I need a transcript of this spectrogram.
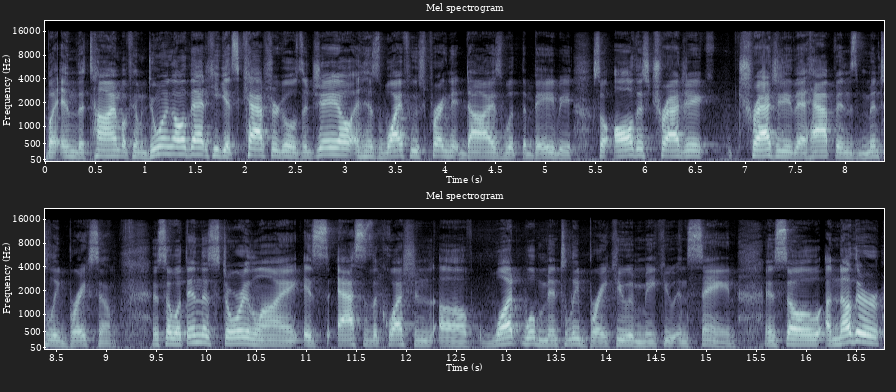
But in the time of him doing all that, he gets captured, goes to jail, and his wife who's pregnant dies with the baby. So all this tragic tragedy that happens mentally breaks him. And so within the storyline, it asks the question of what will mentally break you and make you insane. And so another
